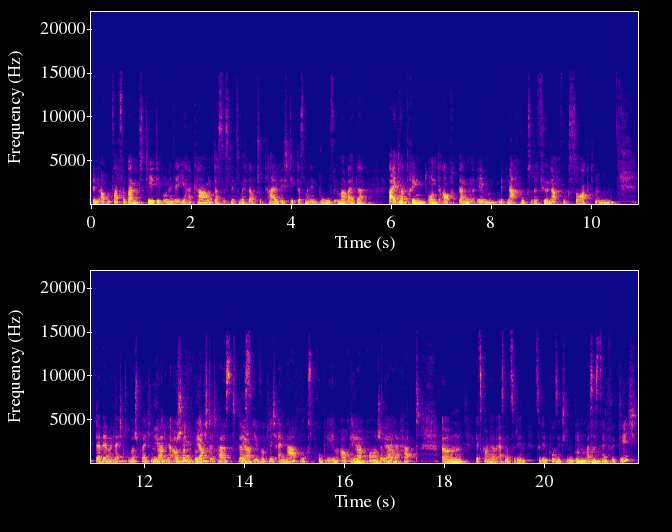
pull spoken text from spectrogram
bin auch im Fachverband tätig und in der IHK und das ist mir zum Beispiel auch total wichtig, dass man den Beruf immer weiter weiterbringt und auch dann eben mit Nachwuchs oder für Nachwuchs sorgt. Mhm. Da werden wir gleich noch drüber sprechen, ja, weil du ja auch okay. schon berichtet ja. hast, dass ja. ihr wirklich ein Nachwuchsproblem auch in der Branche leider habt. Ähm, jetzt kommen wir aber erstmal zu den, zu den positiven Dingen. Mhm. Was ist mhm. denn für dich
